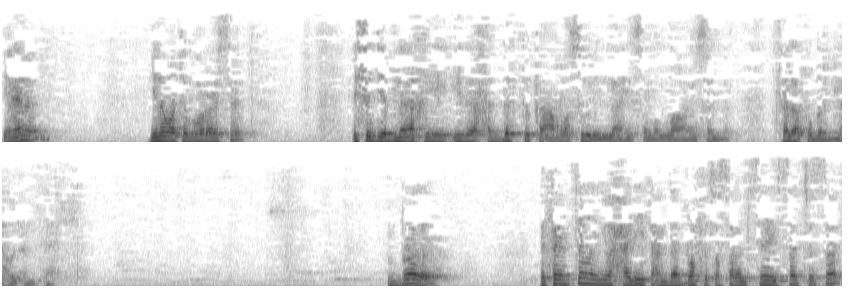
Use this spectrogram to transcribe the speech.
you know you know what Abu Hurairah said Said يا ابن أخي إذا حدثتك عن رسول الله صلى الله عليه وسلم فلا تضرب له الأمثال Brother, if I'm telling you a hadith and the Prophet ﷺ says such and such,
